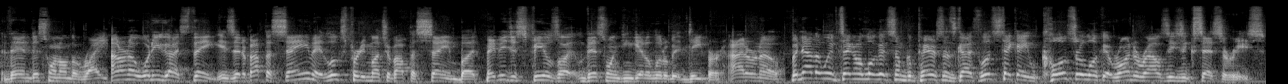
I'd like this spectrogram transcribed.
than this one on the right. I don't know. What do you guys think? Is it about the same? It looks pretty much about the same, but maybe it just feels like this one can get a little bit deeper. I don't know. But now that we've taken a look at some comparisons, guys, let's take a closer look at Ronda Rousey's accessories.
